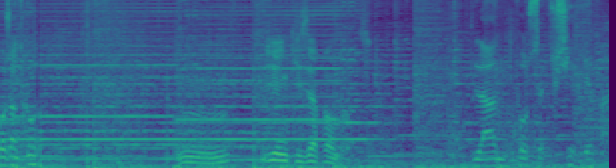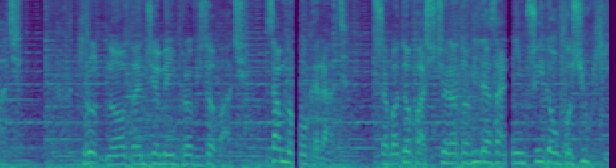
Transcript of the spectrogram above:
Porządku? Dzięki za pomoc. Plan poszedł się jebać. Trudno, będziemy improwizować. Za mną, Geralt. Trzeba dopaść Radowida, zanim przyjdą posiłki.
